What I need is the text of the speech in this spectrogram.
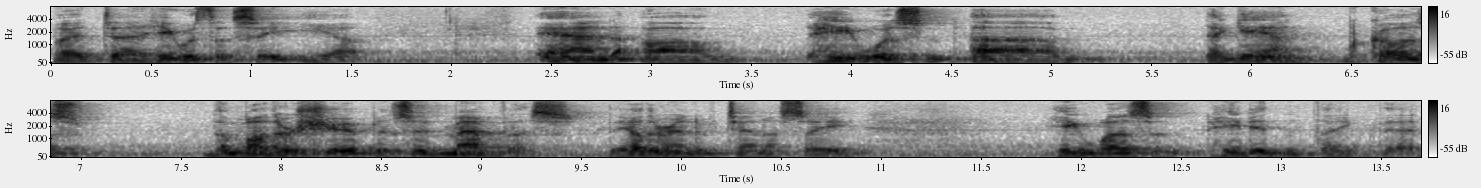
but uh, he was the CEO. And um, he was, uh, again, because the mothership is in Memphis, the other end of Tennessee, he wasn't, he didn't think that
